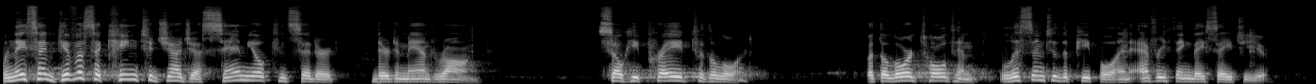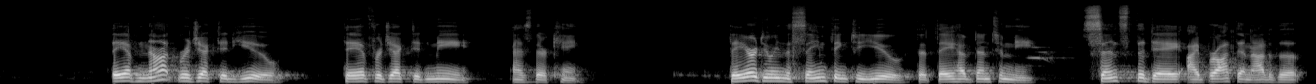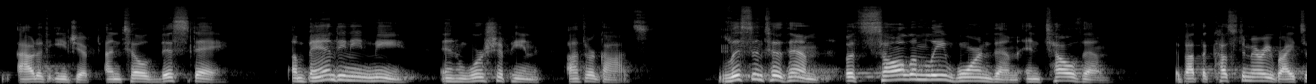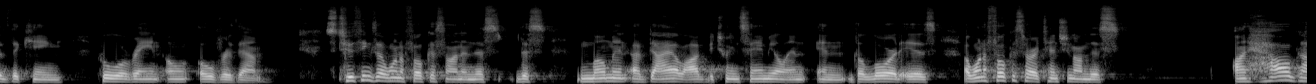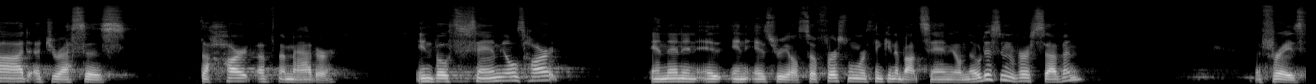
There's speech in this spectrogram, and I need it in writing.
When they said, Give us a king to judge us, Samuel considered their demand wrong. So he prayed to the Lord. But the Lord told him, Listen to the people and everything they say to you. They have not rejected you, they have rejected me as their king. They are doing the same thing to you that they have done to me since the day I brought them out of, the, out of Egypt until this day, abandoning me and worshiping other gods. Listen to them, but solemnly warn them and tell them about the customary rights of the king who will reign o- over them. So, two things I want to focus on in this, this moment of dialogue between Samuel and, and the Lord is I want to focus our attention on this, on how God addresses the heart of the matter in both Samuel's heart and then in, in Israel. So, first, when we're thinking about Samuel, notice in verse 7 the phrase,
